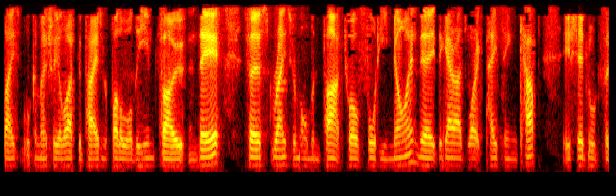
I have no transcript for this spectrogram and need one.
Facebook and make sure you like the page and follow all the info there. First race from Ormond Park, 12.49. The, the Garrard's Warwick Pacing Cup is scheduled for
